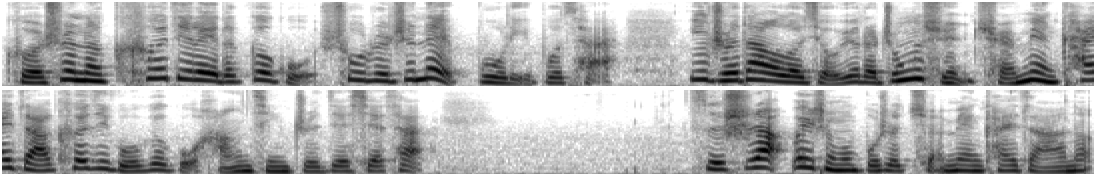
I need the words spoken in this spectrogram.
可是呢，科技类的个股数日之内不理不睬，一直到了九月的中旬，全面开砸科技股个股行情直接歇菜。此时啊，为什么不是全面开砸呢？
